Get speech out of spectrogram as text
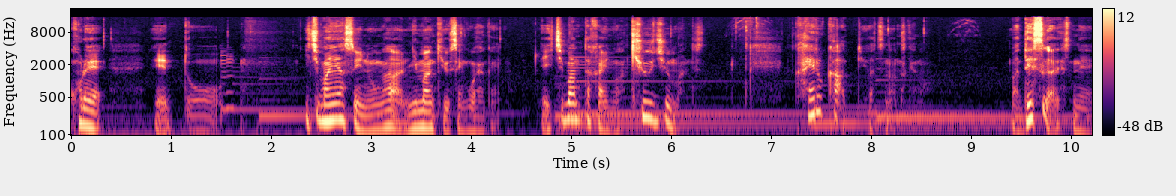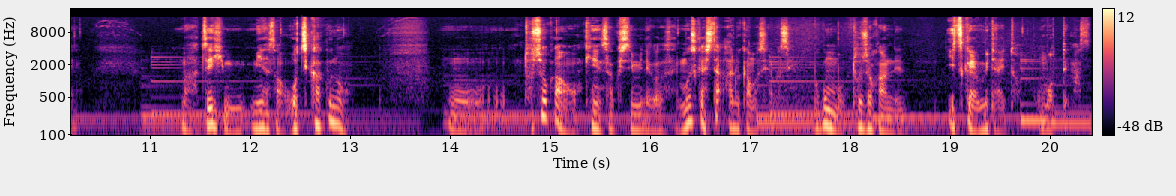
これえっと一番安いのが2万9500円。で一番高いのが90万です。買えるかっていうやつなんですけど、まあ、ですがですねまあ、ぜひ皆さんお近くの図書館を検索してみてください。もしかしたらあるかもしれません。僕も図書館でいつか読みたいと思ってます。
